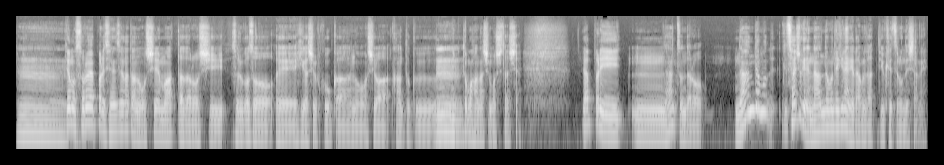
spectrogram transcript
でもそれはやっぱり先生方の教えもあっただろうしそれこそ、えー東福岡の手話監督にとも話もしたし、やっぱりうんなんつうんだろう何でも最終的には何でもできなきゃダメだっていう結論でしたね。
